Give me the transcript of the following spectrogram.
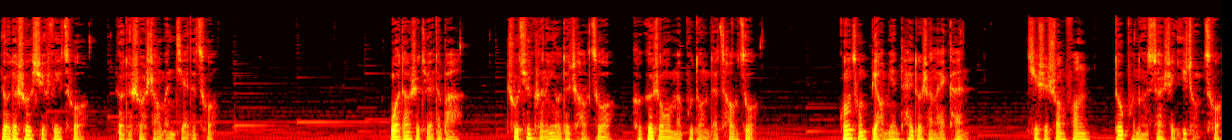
有的说许飞错，有的说尚雯婕的错。我倒是觉得吧。除去可能有的炒作和各种我们不懂的操作，光从表面态度上来看，其实双方都不能算是一种错。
